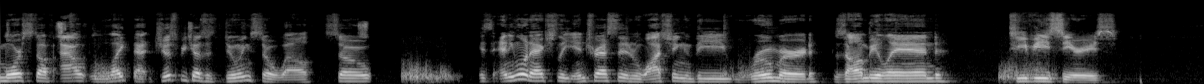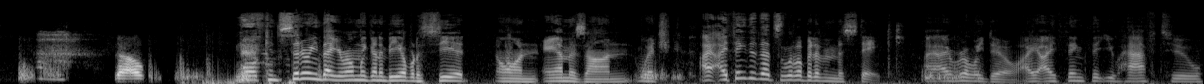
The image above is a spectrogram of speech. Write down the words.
more stuff out like that just because it's doing so well. So, is anyone actually interested in watching the rumored Zombieland TV series? No. Well, considering that you're only going to be able to see it on Amazon, which I, I think that that's a little bit of a mistake. I, I really do. I, I think that you have to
